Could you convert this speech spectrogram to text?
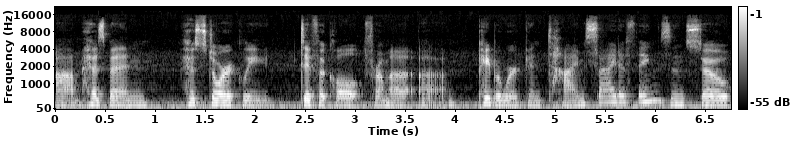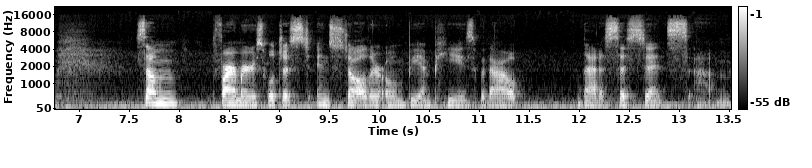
um, has been historically difficult from a, a paperwork and time side of things. And so some farmers will just install their own BMPs without that assistance, um,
